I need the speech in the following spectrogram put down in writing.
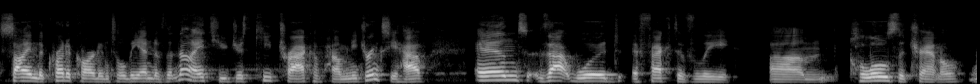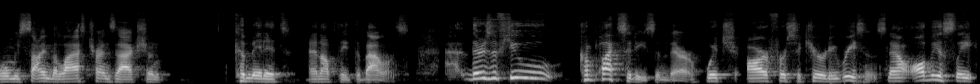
sign the credit card until the end of the night. You just keep track of how many drinks you have. And that would effectively um, close the channel when we sign the last transaction, commit it, and update the balance. Uh, there's a few complexities in there, which are for security reasons. Now, obviously,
